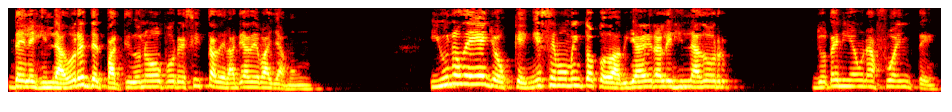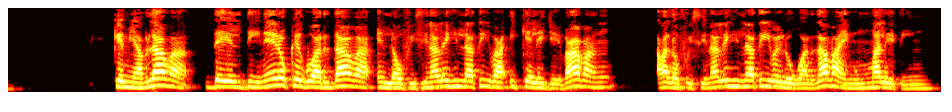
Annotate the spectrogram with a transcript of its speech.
de legisladores del Partido Nuevo Progresista del área de Bayamón. Y uno de ellos, que en ese momento todavía era legislador, yo tenía una fuente que me hablaba del dinero que guardaba en la oficina legislativa y que le llevaban a la oficina legislativa y lo guardaba en un maletín.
